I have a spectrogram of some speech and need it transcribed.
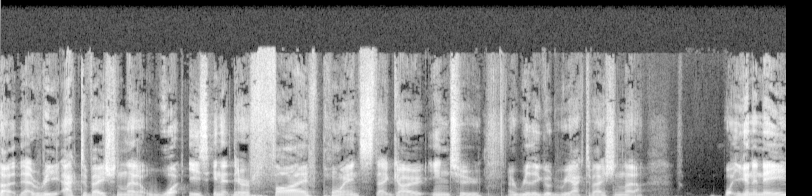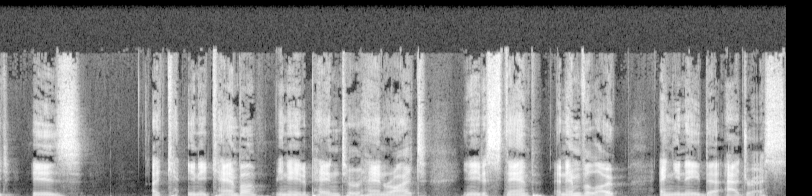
so the reactivation letter, what is in it? There are five points that go into a really good reactivation letter. What you're going to need is a you need Canva, you need a pen to handwrite, you need a stamp, an envelope, and you need their address.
